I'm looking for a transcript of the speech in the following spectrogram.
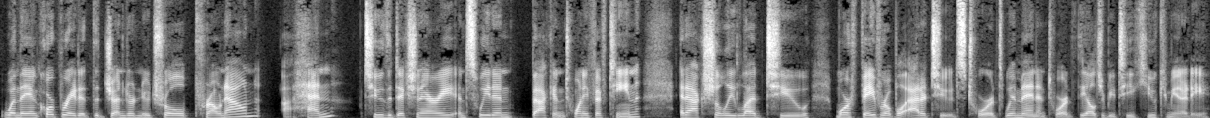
when they incorporated the gender neutral pronoun uh, hen to the dictionary in Sweden back in 2015, it actually led to more favorable attitudes towards women and towards the LGBTQ community.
